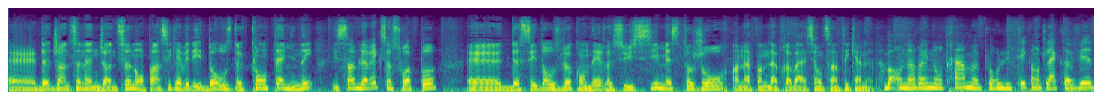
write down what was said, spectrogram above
euh, de Johnson Johnson. On pensait qu'il y avait des doses de contaminés. Il semblerait que ce soit pas euh, de ces doses-là qu'on ait reçues ici, mais c'est toujours en attente de l'approbation de Santé Canada. Bon, on aura une autre arme pour lutter contre la COVID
